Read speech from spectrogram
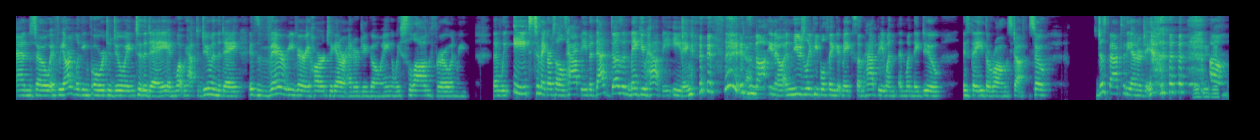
And so if we aren't looking forward to doing to the day and what we have to do in the day, it's very, very hard to get our energy going. And we slog through and we then we eat to make ourselves happy but that doesn't make you happy eating. It's it's yeah. not you know and usually people think it makes them happy when and when they do is they eat the wrong stuff. So just back to the energy. Um,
